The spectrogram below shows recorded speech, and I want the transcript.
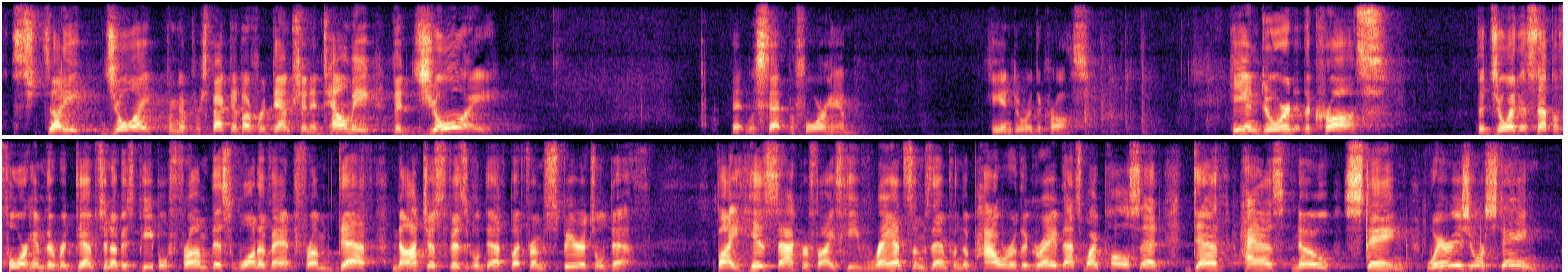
Study joy from the perspective of redemption and tell me the joy that was set before him he endured the cross. He endured the cross, the joy that set before him, the redemption of his people from this one event, from death, not just physical death, but from spiritual death. By his sacrifice, he ransoms them from the power of the grave. That's why Paul said, Death has no sting. Where is your sting?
